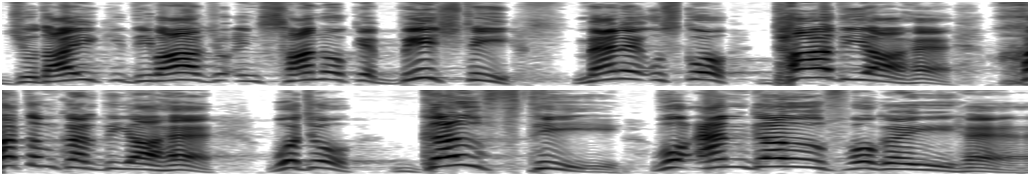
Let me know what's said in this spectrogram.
جدائی کی دیوار جو انسانوں کے بیچ تھی، میں نے اس کو ڈھا دیا ہے، ختم کر دیا ہے۔ وہ جو گلف تھی، وہ انگلف ہو گئی ہے۔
